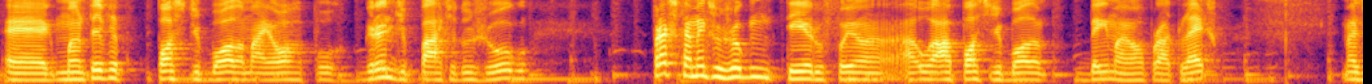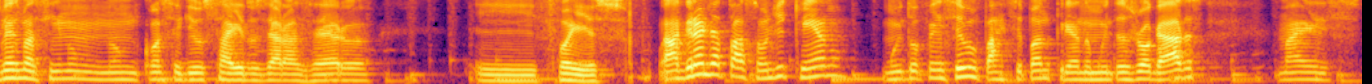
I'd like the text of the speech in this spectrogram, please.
é, manteve posse de bola maior por grande parte do jogo praticamente o jogo inteiro foi a, a, a posse de bola bem maior para o Atlético, mas mesmo assim não, não conseguiu sair do 0 a 0 e foi isso. A grande atuação de Keno, muito ofensivo, participando, criando muitas jogadas, mas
